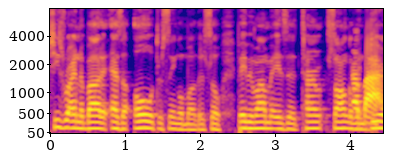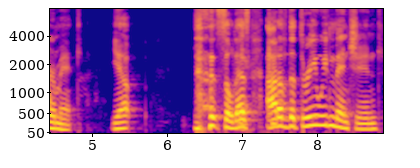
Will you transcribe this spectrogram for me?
She's writing about it as an ode to single mothers. So, "Baby Mama" is a term song of About. endearment. Yep. so that's out of the three we've mentioned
